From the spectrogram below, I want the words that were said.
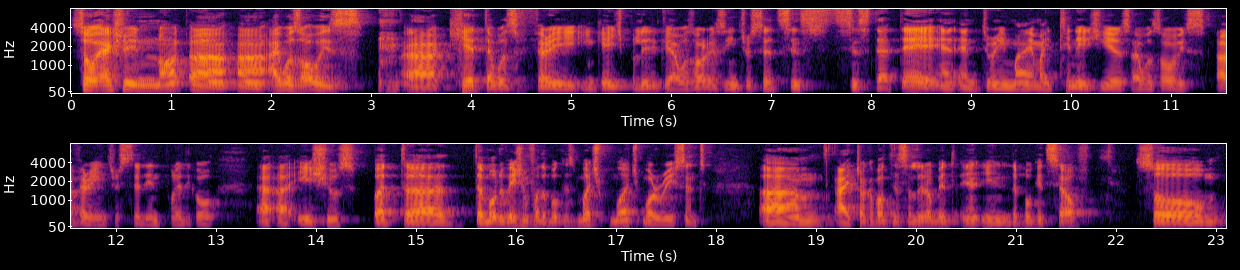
So actually, not. Uh, uh, I was always a kid that was very engaged politically. I was always interested since since that day, and, and during my, my teenage years, I was always uh, very interested in political issues. But uh, the motivation for the book is much much more recent. Um, I talk about this a little bit in, in the book itself. So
